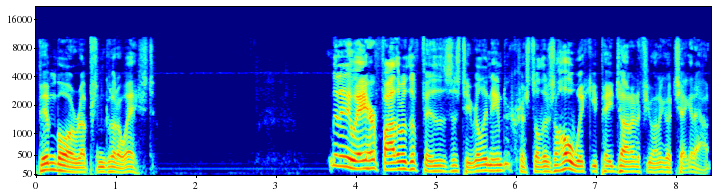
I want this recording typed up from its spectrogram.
bimbo eruption go to waste. But anyway, her father was a physicist. He really named her Krystal. There's a whole wiki page on it if you want to go check it out.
